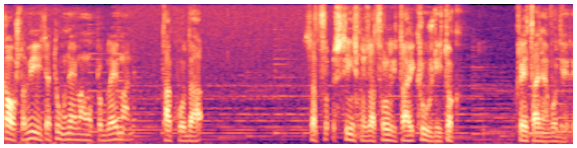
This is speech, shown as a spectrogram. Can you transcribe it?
Kao što vidite, tu nemamo problema, tako da s tim smo zatvorili taj kružni tok kretanja vode.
